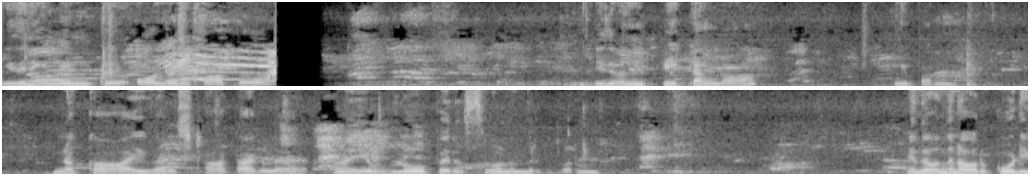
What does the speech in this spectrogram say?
இது நீங்கள் மின்ட்டு ஆல்ரெடி பார்த்தது இது வந்து பீக்கங்காய் இங்கே பாருங்கள் இன்னும் காய் வர ஸ்டார்ட் ஆகலை. ஆனால் எவ்வளோ பெருசு வளர்ந்துருக்கு பாருங்கள் இதை வந்து நான் ஒரு கொடி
